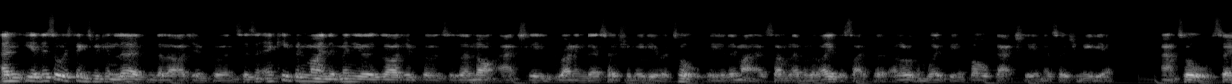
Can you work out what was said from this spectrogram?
and yeah, there's always things we can learn from the large influencers. And, and, keep in mind that many of those large influencers are not actually running their social media at all. You they might have some level of oversight, but a lot of them won't be involved actually in their social media at all. So,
